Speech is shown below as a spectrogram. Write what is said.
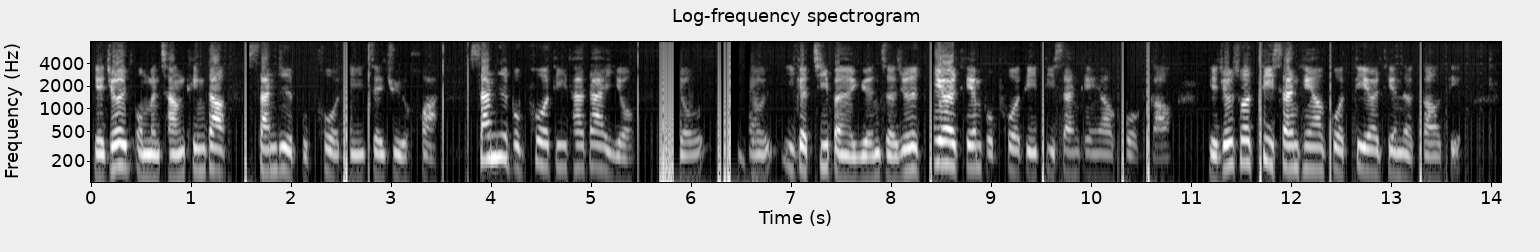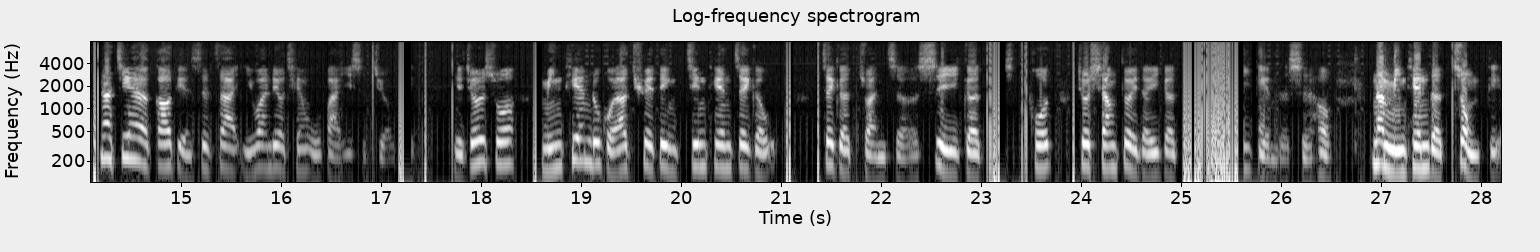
也就是我们常听到“三日不破低”这句话。三日不破低，它大概有有有一个基本的原则，就是第二天不破低，第三天要过高。也就是说，第三天要过第二天的高点。那今天的高点是在一万六千五百一十九点。也就是说，明天如果要确定今天这个这个转折是一个坡，就相对的一个。低点的时候，那明天的重点，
